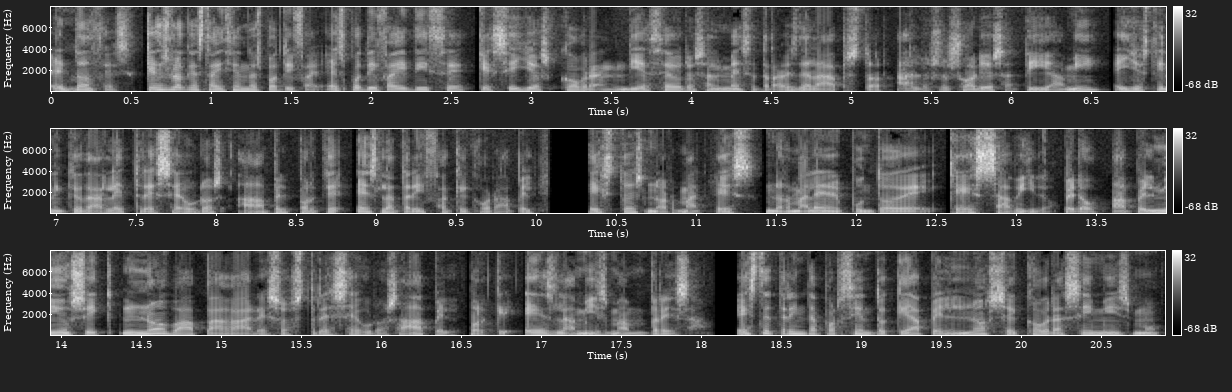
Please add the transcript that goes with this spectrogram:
Entonces, ¿qué es lo que está diciendo Spotify? Spotify dice que si ellos cobran 10 euros al mes a través de la App Store a los usuarios, a ti a mí, ellos tienen que darle 3 euros a Apple porque es la tarifa que cobra Apple. Esto es normal, es normal en el punto de que es sabido, pero Apple Music no va a pagar esos 3 euros a Apple porque es la misma empresa. Este 30% que Apple no se cobra a sí mismo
